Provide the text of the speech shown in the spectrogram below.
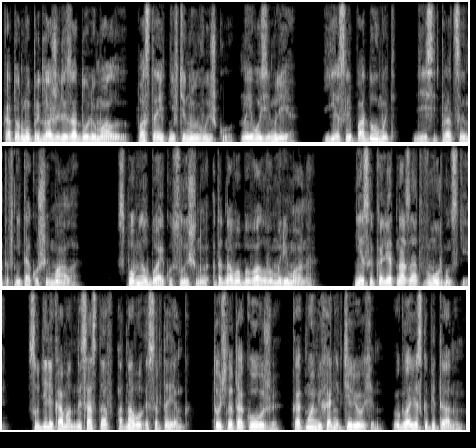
которому предложили за долю малую поставить нефтяную вышку на его земле. Если подумать, 10% не так уж и мало. Вспомнил байку, слышанную от одного бывалого маримана. Несколько лет назад в Мурманске судили командный состав одного СРТМ, точно такого же, как мой механик Терехин, во главе с капитаном.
